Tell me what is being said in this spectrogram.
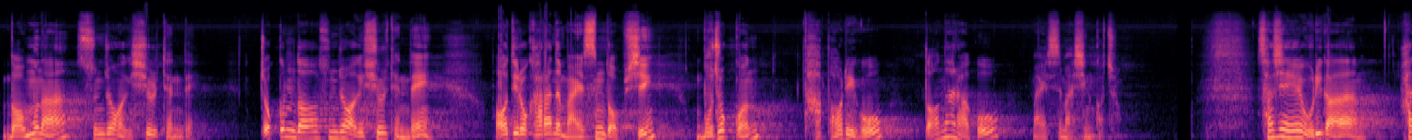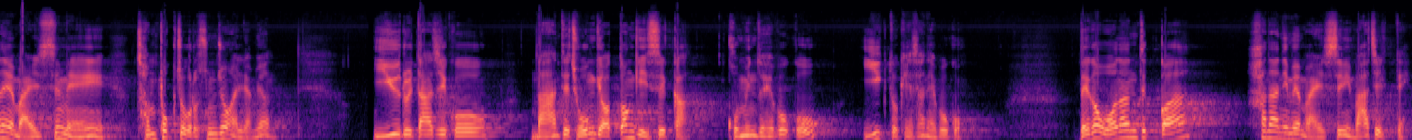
너무나 순종하기 쉬울 텐데 조금 더 순종하기 쉬울 텐데 어디로 가라는 말씀도 없이 무조건 다 버리고 떠나라고 말씀하신 거죠. 사실 우리가 하나님의 말씀에 전폭적으로 순종하려면 이유를 따지고 나한테 좋은 게 어떤 게 있을까 고민도 해보고 이익도 계산해보고 내가 원하는 뜻과 하나님의 말씀이 맞을 때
